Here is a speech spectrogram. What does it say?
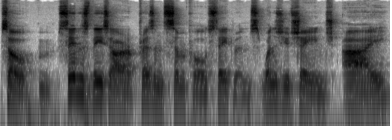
So, mm, since these are present simple statements, once you change I,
